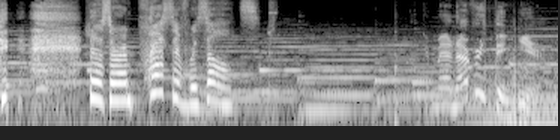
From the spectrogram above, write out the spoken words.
Those are impressive results. I recommend everything here.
